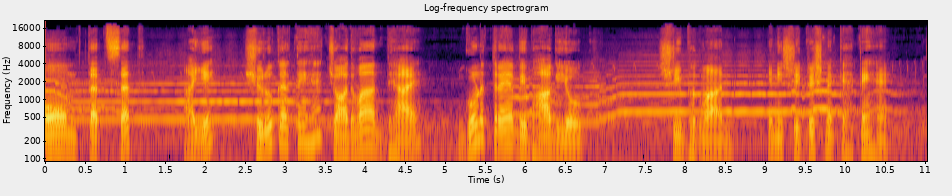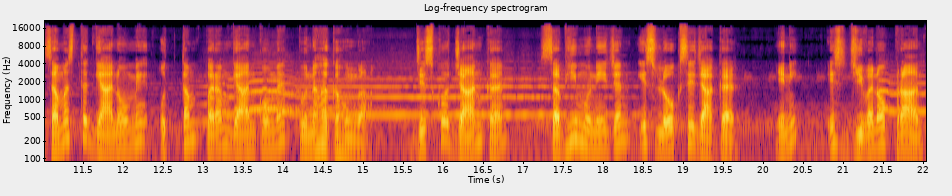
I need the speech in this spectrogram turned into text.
ओम तत्सत। आइए शुरू करते हैं चौदवा अध्याय, गुण त्रय विभाग योग। श्री भगवान, यानी श्री कृष्ण कहते हैं, समस्त ज्ञानों में उत्तम परम ज्ञान को मैं पुनः कहूँगा। जिसको जानकर सभी मुनिजन इस लोक से जाकर, यानी इस जीवनोपरांत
